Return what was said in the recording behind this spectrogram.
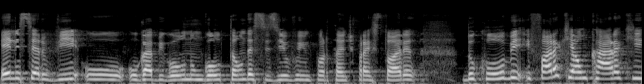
Ele serviu o, o Gabigol num gol tão decisivo e importante para a história do clube. E fora que é um cara que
